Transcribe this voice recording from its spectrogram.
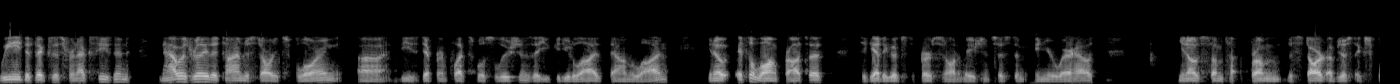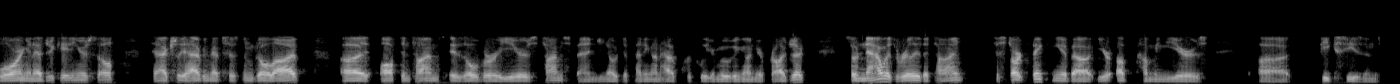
we need to fix this for next season. Now is really the time to start exploring uh, these different flexible solutions that you could utilize down the line. You know, it's a long process to get a goods to person automation system in your warehouse. You know, some from the start of just exploring and educating yourself to actually having that system go live, uh, oftentimes is over a year's time spent. You know, depending on how quickly you're moving on your project. So now is really the time to start thinking about your upcoming years, uh, peak seasons,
